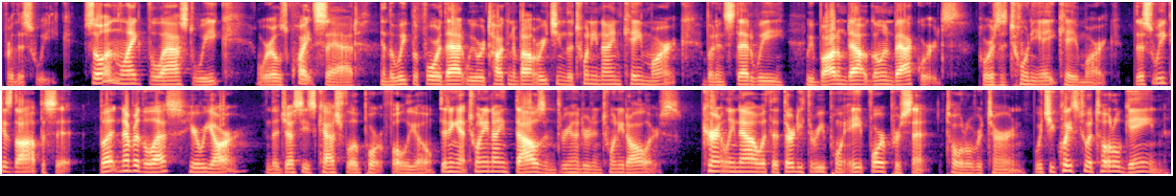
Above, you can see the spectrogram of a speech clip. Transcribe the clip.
for this week. So unlike the last week, where it was quite sad, and the week before that we were talking about reaching the 29k mark, but instead we, we bottomed out going backwards towards the 28k mark. This week is the opposite. But nevertheless, here we are in the Jesse's cash flow portfolio, sitting at $29,320. Currently now with a 33.84% total return, which equates to a total gain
